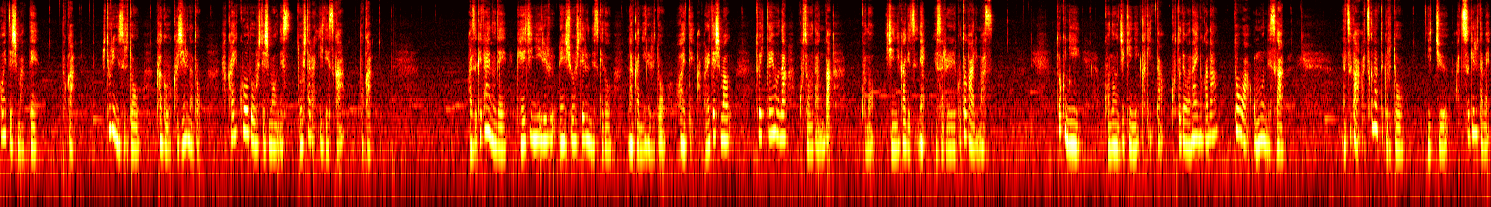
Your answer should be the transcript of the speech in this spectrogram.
吠えてしまってとか一人にすると家具をかじるなど破壊行動をしてしまうんです。どうしたらいいですか？とか。預けたいのでケージに入れる練習をしてるんですけど中に入れると吠えて暴れてしまう。といったようなご相談がこの12ヶ月ね寄せられることがあります。特にこの時期に限ったことではないのかなとは思うんですが夏が暑くなってくると日中暑すぎるため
